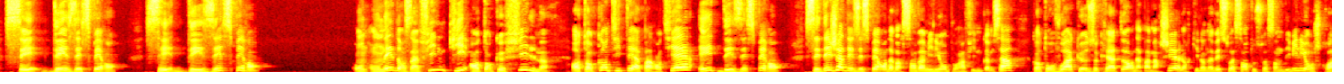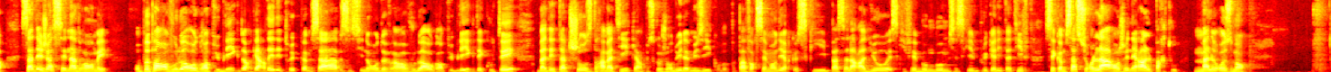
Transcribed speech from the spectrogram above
C'est désespérant. C'est désespérant. On, est dans un film qui, en tant que film, en tant qu'entité à part entière, est désespérant. C'est déjà désespérant d'avoir 120 millions pour un film comme ça, quand on voit que The Creator n'a pas marché alors qu'il en avait 60 ou 70 millions, je crois. Ça déjà, c'est navrant, mais on peut pas en vouloir au grand public de regarder des trucs comme ça, parce que sinon on devrait en vouloir au grand public d'écouter bah, des tas de choses dramatiques, hein, puisqu'aujourd'hui la musique, on peut pas forcément dire que ce qui passe à la radio et ce qui fait boum boum, c'est ce qui est le plus qualitatif. C'est comme ça sur l'art en général, partout, malheureusement.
